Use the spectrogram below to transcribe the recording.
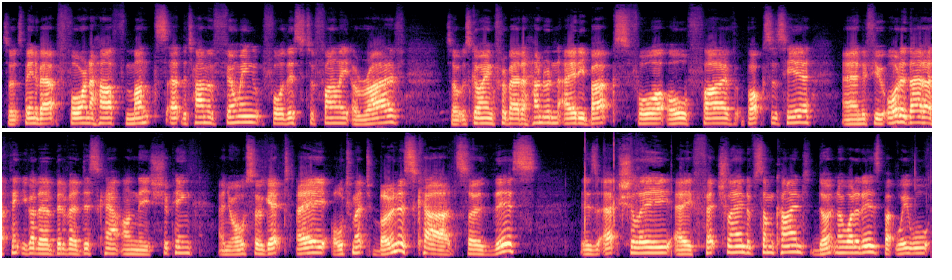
So it's been about four and a half months at the time of filming for this to finally arrive. So it was going for about 180 bucks for all five boxes here. And if you ordered that, I think you got a bit of a discount on the shipping and you also get a ultimate bonus card. So this is actually a fetch land of some kind. Don't know what it is, but we will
